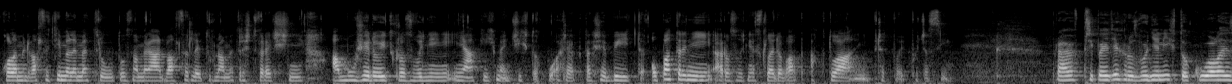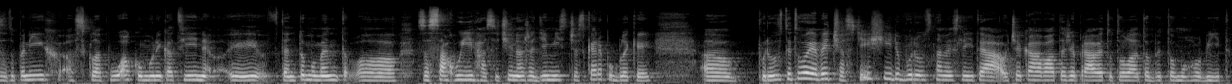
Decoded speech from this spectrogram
kolem 20 mm, to znamená 20 litrů na metr čtvereční a může dojít k rozvodnění i nějakých menších toků a řek. Takže být opatrní a rozhodně sledovat aktuální předpověď počasí. Právě v případě těch rozvodněných toků, ale i zatopených eh, sklepů a komunikací i v tento moment uh, zasahují hasiči na řadě míst České republiky. Uh, budou tyto jevy častější do budoucna, myslíte, a očekáváte, že právě toto léto by to mohlo být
